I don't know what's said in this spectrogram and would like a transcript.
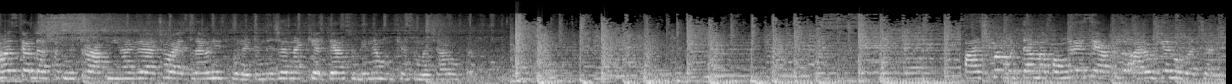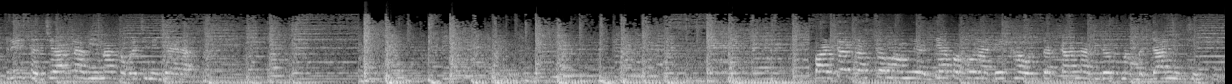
આપ નિહાળી રહ્યા છો એસ લાઈવ ન્યૂઝ બુલેટિન નજર નાખીએ અત્યાર સુધીના મુખ્ય સમાચારો પર. પાંચમા મુદ્દામાં કોંગ્રેસે આપ્યું આરોગ્યનું વચન. ત્રીસ હજારના વીમા કવચની જાહેરાત પડતર પ્રશ્નો મામલે અધ્યાપકોના દેખાવો સરકારના વિરોધમાં મતદાનની ચીમકી.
